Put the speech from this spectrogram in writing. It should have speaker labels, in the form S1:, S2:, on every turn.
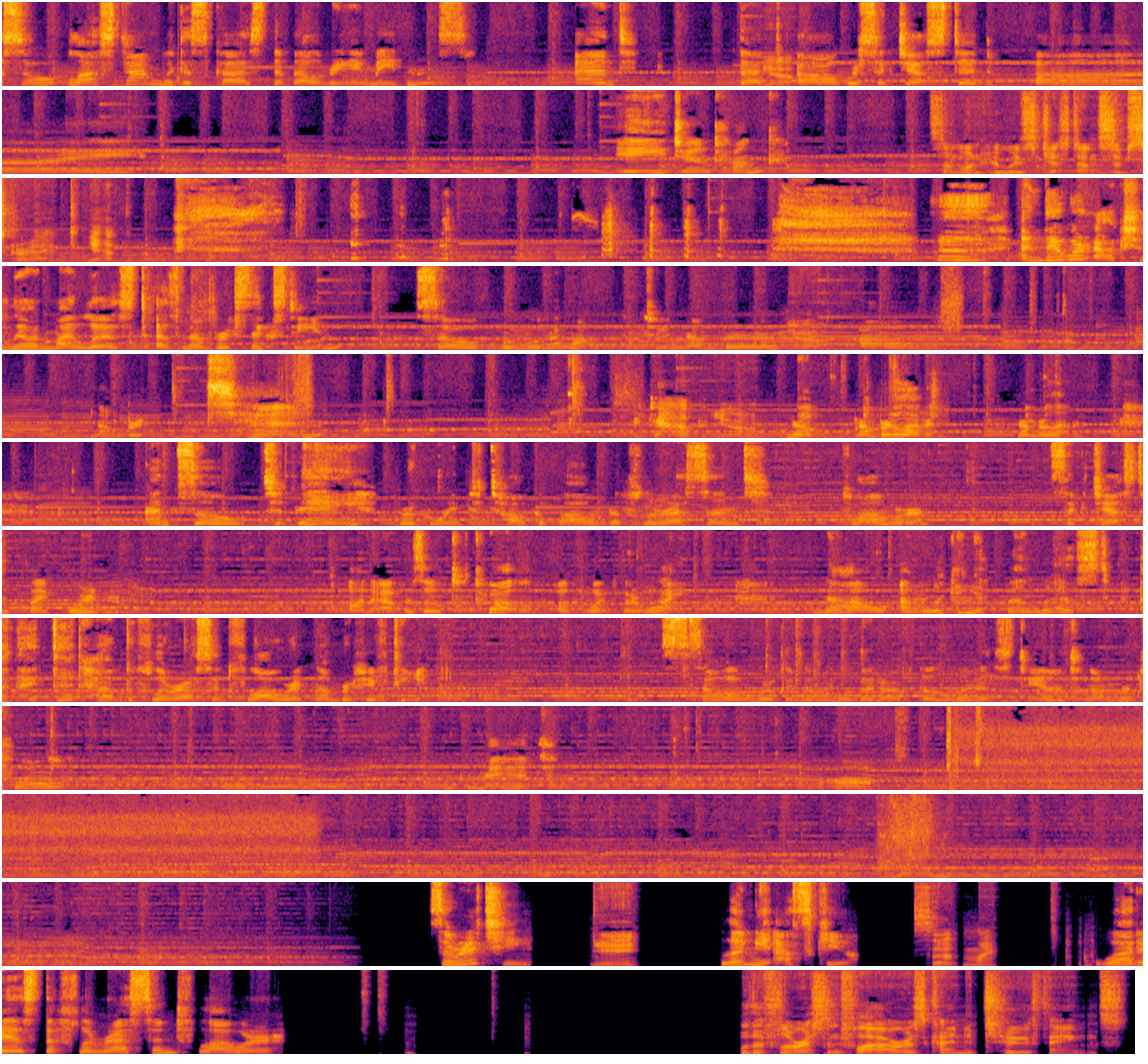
S1: so last time we discussed the bell ringing maidens, and that
S2: Yeah.
S1: uh, were suggested by Agent Funk.
S2: Someone who was just unsubscribed. Yep.
S1: and they were actually on my list as number 16. So we'll move them up to number
S2: Yeah.
S1: um number 10. Good job.
S2: Yeah.
S1: No, number 11. Number 11. And so today we're going to talk about the fluorescent flower suggested by Gordon on episode 12 of What Where Why. Now I'm looking at my list and I did have the fluorescent flower at number 15. So we're gonna move it up the list, yeah, to number 12. Oh, look at that.
S2: Ah.
S1: So, Richie,
S2: Yeah.
S1: let me ask you
S2: Certainly.
S1: what is the fluorescent flower?
S2: Well, the fluorescent flower is kind of two things.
